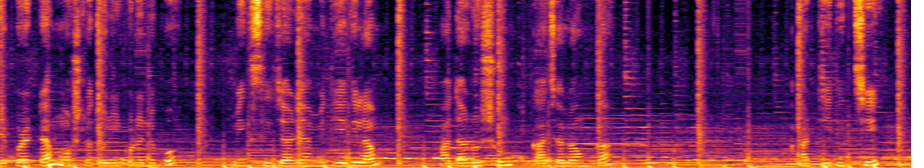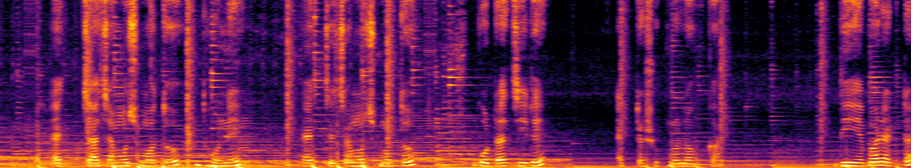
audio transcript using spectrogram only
এরপর একটা মশলা তৈরি করে নেব। মিক্সি জারে আমি দিয়ে দিলাম আদা, রসুন, কাঁচা লঙ্কা। আর দিয়ে দিচ্ছি এক চা চামচ মতো ধনে, এক চা চামচ মতো গোটা জিরে, একটা শুকনো লঙ্কা। দিয়ে এবার একটা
